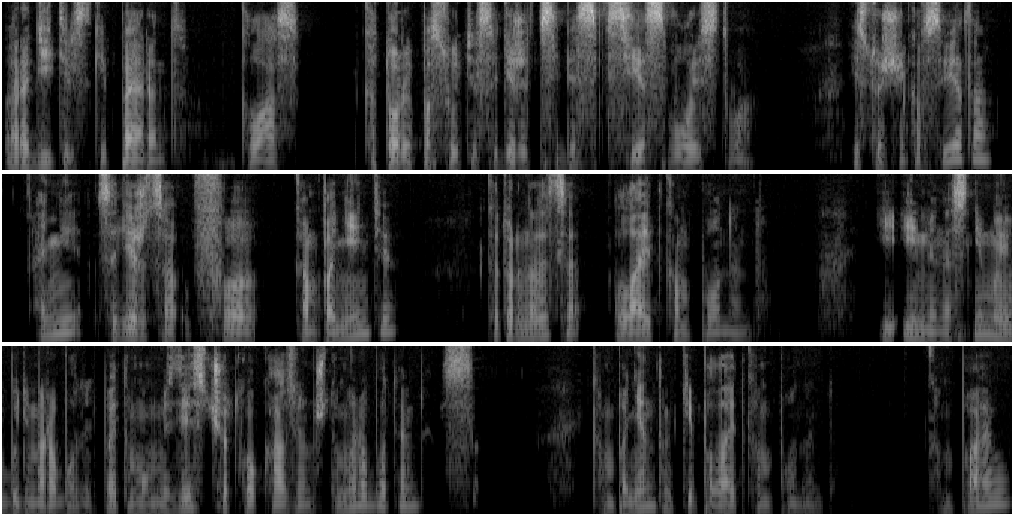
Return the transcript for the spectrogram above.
родительский parent класс, который по сути содержит в себе все свойства источников света, они содержатся в компоненте, который называется light component и именно с ним мы и будем работать. Поэтому мы здесь четко указываем, что мы работаем с компонентом типа light component. Compile.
